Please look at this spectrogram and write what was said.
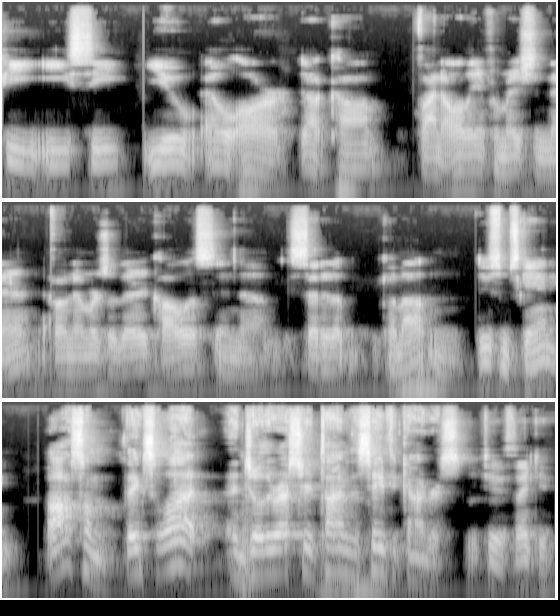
P C U L R.com. Find all the information there. Phone numbers are there. Call us and uh, set it up, come out and do some scanning. awesome thanks a lot enjoy the rest of your time at the safety congress You too. Thank you.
